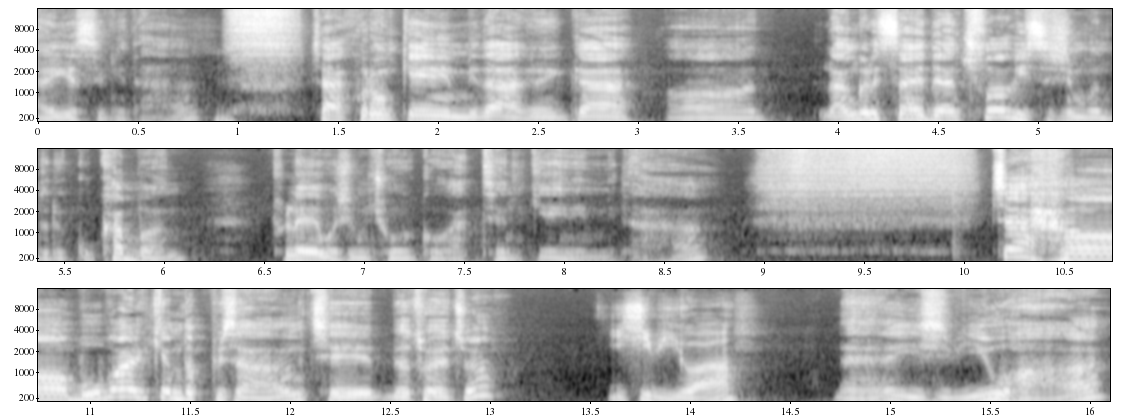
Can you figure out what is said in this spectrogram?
알겠습니다. 자, 그런 게임입니다. 그러니까 어, 랑그리사에 대한 추억이 있으신 분들은 꼭 한번 플레이해 보시면 좋을 것 같은 게임입니다. 자, 어, 모바일 게임 덕비상 제 몇 화였죠? 22화. 네, 22화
